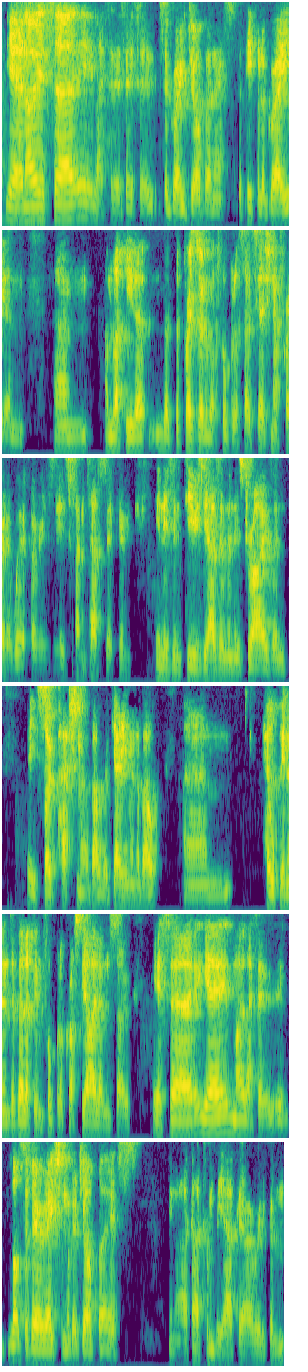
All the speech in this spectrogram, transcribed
yeah, no, it's uh, it, like I said, it's, it's, a, it's a great job, and it's, the people are great, and um, I'm lucky that the, the president of the Football Association, Alfredo Whitaker, is is fantastic and in his enthusiasm and his drive, and he's so passionate about the game and about um, helping and developing football across the island. So it's uh, yeah, might, like I said, lots of variation with the job, but it's you know I, I couldn't be happier. I really couldn't.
